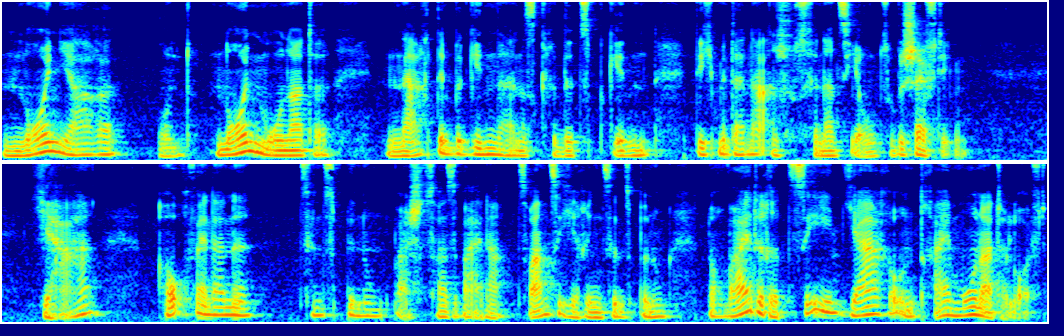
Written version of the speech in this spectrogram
9 Jahre und 9 Monate nach dem Beginn deines Kredits beginnen, dich mit deiner Anschlussfinanzierung zu beschäftigen. Ja, auch wenn deine Zinsbindung beispielsweise bei einer 20-jährigen Zinsbindung noch weitere 10 Jahre und 3 Monate läuft.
